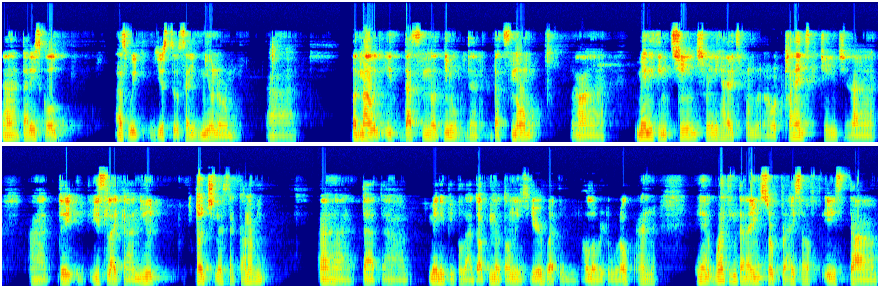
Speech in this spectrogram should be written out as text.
that is called as we used to say, new normal. Uh, but now it, that's not new. That that's normal. Uh, many things change. Many habits from our clients change. Uh, uh they, it's like a new touchless economy uh, that uh, many people adopt, not only here but in, all over the world. And one thing that I'm surprised of is the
